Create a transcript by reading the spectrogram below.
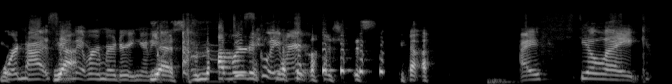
We're not saying yeah. that we're murdering anyone. Yes, not murdering. yeah. I feel like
